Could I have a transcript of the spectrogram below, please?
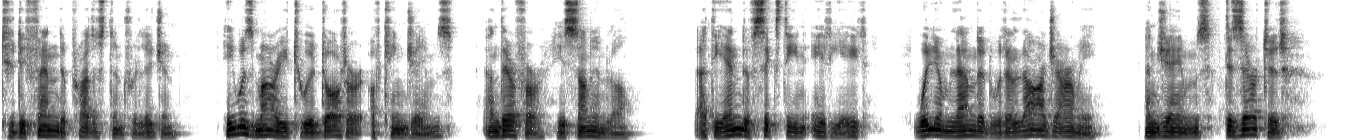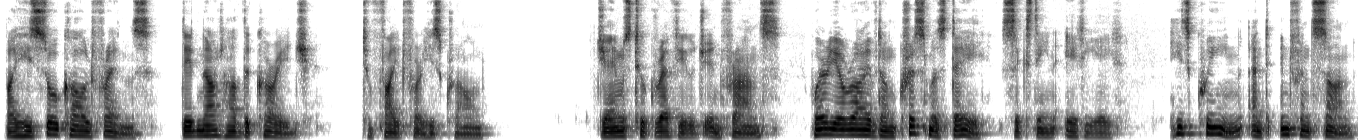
to defend the Protestant religion. He was married to a daughter of King James, and therefore his son in law. At the end of 1688, William landed with a large army, and James, deserted by his so called friends, did not have the courage to fight for his crown. James took refuge in France, where he arrived on Christmas Day, 1688. His queen and infant son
